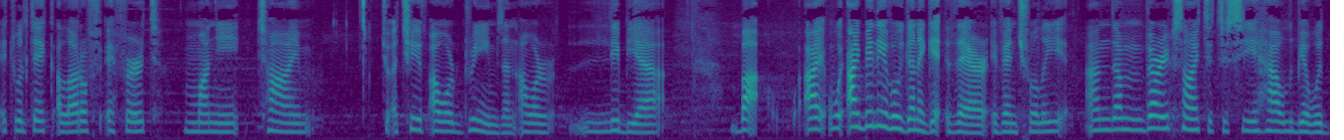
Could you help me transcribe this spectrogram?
It will take a lot of effort, money, time to achieve our dreams and our Libya. But I, I believe we're going to get there eventually. And I'm very excited to see how Libya would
